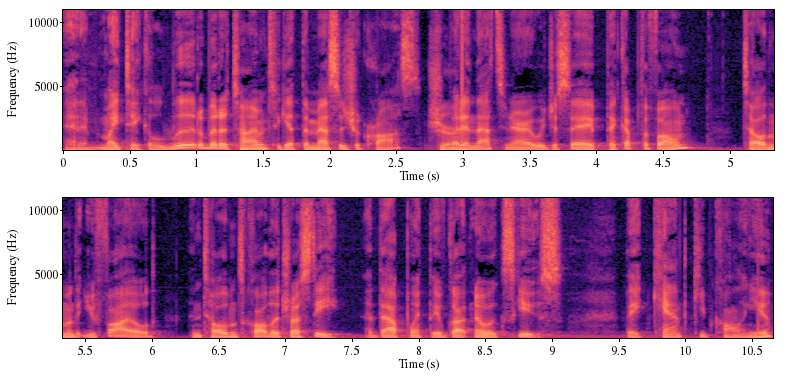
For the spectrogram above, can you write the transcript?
And it might take a little bit of time to get the message across. Sure. But in that scenario, we just say pick up the phone, tell them that you filed, and tell them to call the trustee. At that point, they've got no excuse. They can't keep calling you.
